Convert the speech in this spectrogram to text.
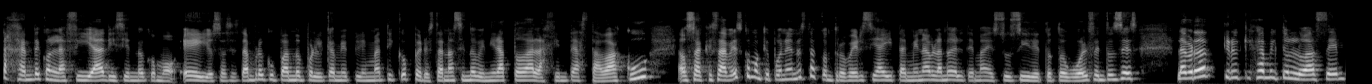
tajante con la FIA diciendo como, ellos, o sea, se están preocupando por el cambio climático, pero están haciendo venir a toda la gente hasta Baku, o sea, que sabes, como que poniendo esta controversia y también hablando del tema de Susie y de Toto Wolf, entonces, la verdad, creo que Hamilton lo hace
